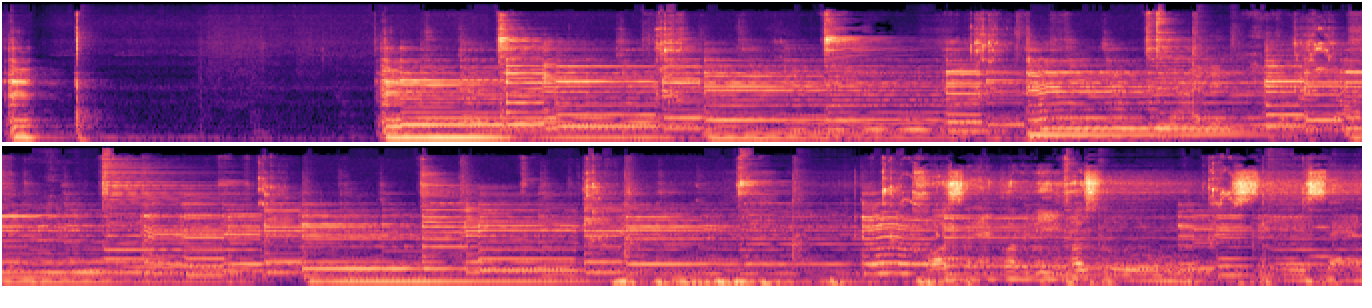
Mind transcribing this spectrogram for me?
ขอแสดงความยินดีเข้าสู่ 4 แสน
